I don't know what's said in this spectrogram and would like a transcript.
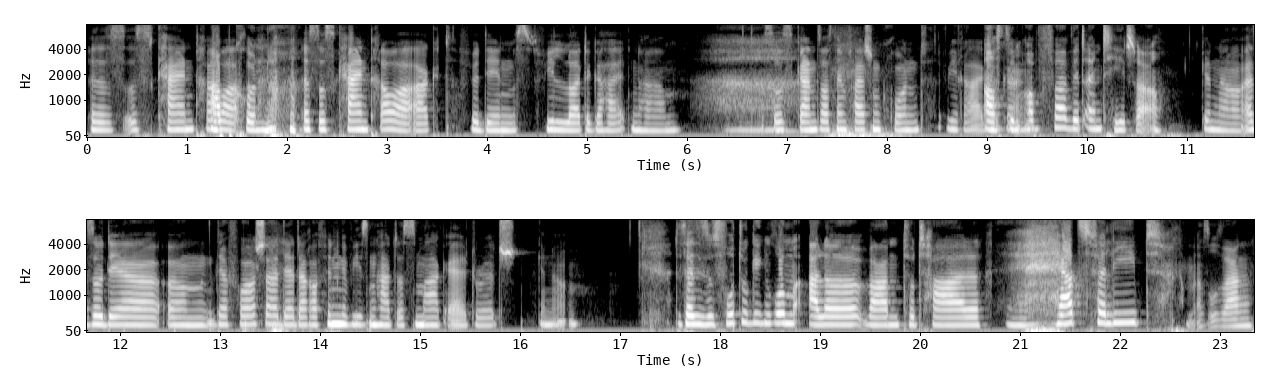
es ist kein Trauer. Abgründe. Es ist kein Trauerakt, für den es viele Leute gehalten haben. Es ist ganz aus dem falschen Grund viral Aus gegangen. dem Opfer wird ein Täter. Genau, also der, ähm, der Forscher, der darauf hingewiesen hat, ist Mark Eldridge. Genau. Das heißt, dieses Foto ging rum, alle waren total äh, herzverliebt, kann man so sagen.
